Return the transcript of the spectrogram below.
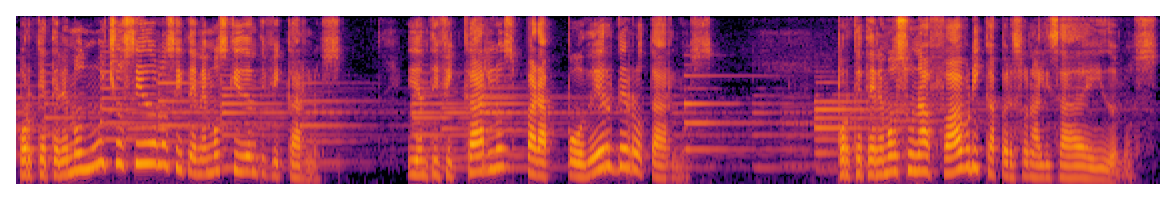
porque tenemos muchos ídolos y tenemos que identificarlos, identificarlos para poder derrotarlos porque tenemos una fábrica personalizada de ídolos.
